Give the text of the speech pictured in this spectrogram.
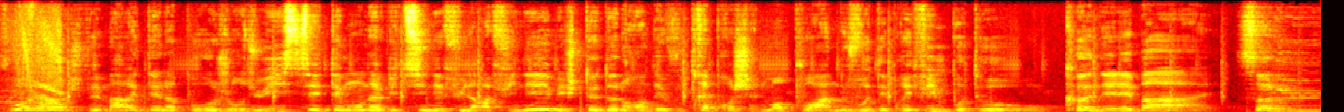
Voilà, je vais m'arrêter là pour aujourd'hui. C'était mon avis de cinéphile raffiné, mais je te donne rendez-vous très prochainement pour un nouveau débriefing, poto. On connaît les bails. Salut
